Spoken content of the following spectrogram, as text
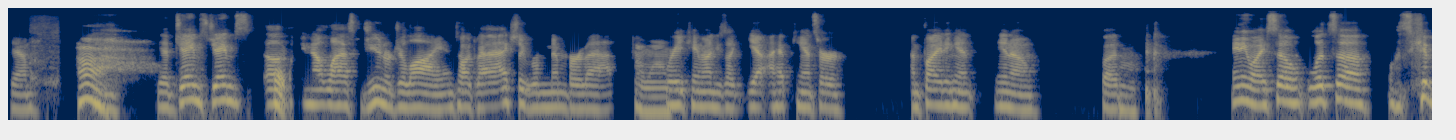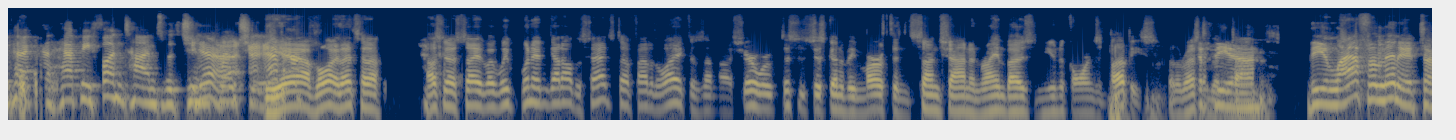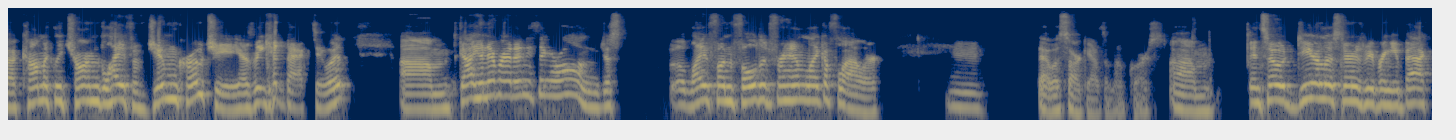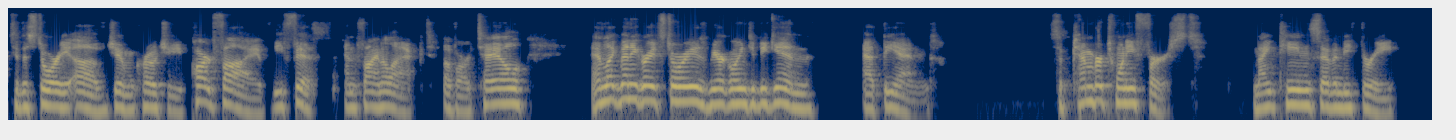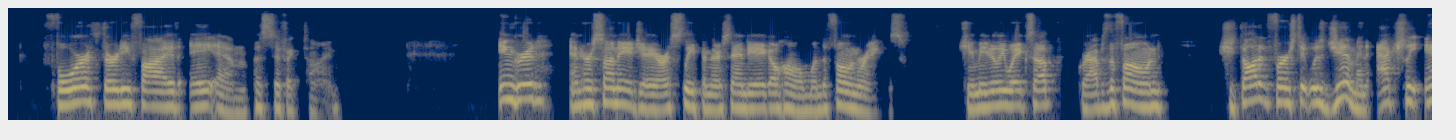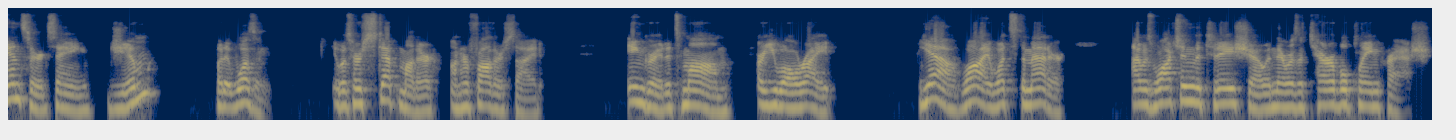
Yeah. Ah, Yeah, James James uh, came out last June or July and talked about. I actually remember that oh wow. where he came out. He's like, "Yeah, I have cancer. I'm fighting it." You know, but Hmm. anyway, so let's uh let's get back to happy fun times with Jim Yeah, Croce. a- yeah, boy, that's a. I was going to say, but we went ahead and got all the sad stuff out of the way because I'm uh, sure we're, this is just going to be mirth and sunshine and rainbows and unicorns and puppies for the rest of the The, uh, time. the laugh a minute, uh, comically charmed life of Jim Croce as we get back to it. Um, guy who never had anything wrong, just uh, life unfolded for him like a flower. Mm, That was sarcasm, of course. Um, and so, dear listeners, we bring you back to the story of Jim Croce, part five, the fifth and final act of our tale. And like many great stories, we are going to begin at the end. September 21st, 1973, 4:35 a.m. Pacific time. Ingrid and her son AJ are asleep in their San Diego home when the phone rings. She immediately wakes up, grabs the phone. She thought at first it was Jim and actually answered saying, Jim? But it wasn't. It was her stepmother on her father's side. Ingrid, it's mom. Are you all right? Yeah, why? What's the matter? I was watching the Today Show and there was a terrible plane crash.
